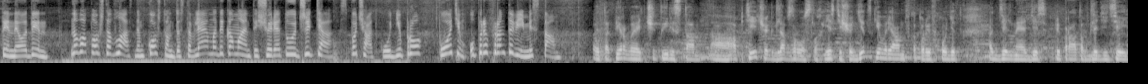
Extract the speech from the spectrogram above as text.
Ти не один. Нова пошта власним коштом доставляє медикаменти, що рятують життя. Спочатку у Дніпро, потім у прифронтові міста. Это первые 400 а, аптечек для взрослых. Есть еще детский вариант, в который входит отдельные 10 препаратов для детей.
